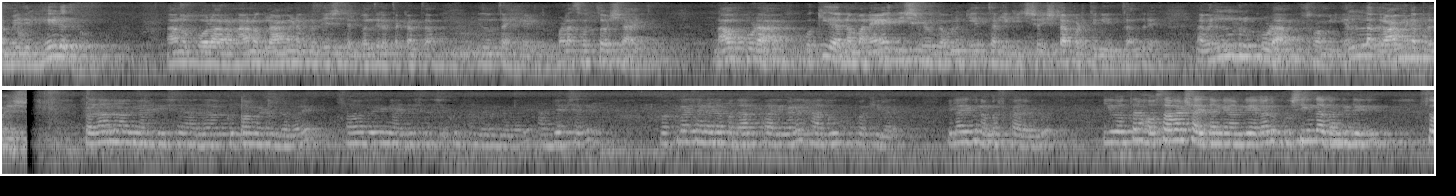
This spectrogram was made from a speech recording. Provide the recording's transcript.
ಸಮಯದಲ್ಲಿ ಹೇಳಿದರು. ನಾನು ಕೋಲಾರ, ನಾನು ಗ್ರಾಮೀಣ ಪ್ರದೇಶದಲ್ಲಿ ಬಂದಿರತಕ್ಕಂಥ ಇದು ಅಂತ ಹೇಳಿದರು. ಭಾಳ ಸಂತೋಷ ಆಯಿತು. ನಾವು ಕೂಡ ವಕೀಲ, ನಮ್ಮ ನ್ಯಾಯಾಧೀಶರ ಗಮನಕ್ಕೆ ಏನು ತರಲಿಕ್ಕೆ ಇಷ್ಟ, ಇಷ್ಟಪಡ್ತೀನಿ ಅಂತಂದರೆ ನಾವೆಲ್ಲರೂ ಕೂಡ ಸ್ವಾಮಿ, ಎಲ್ಲ ಗ್ರಾಮೀಣ ಪ್ರದೇಶ ಪ್ರಧಾನ ನ್ಯಾಯಾಧೀಶರಾದ ಕೃಪಾ ಮೇಡಮ್ ಅವರೇ ಸಹೋದರಿ ನ್ಯಾಯಾಧೀಶ ಶಕುಂತಲಾ ಮೇಡಮ್ ಅವರೇ ಅಧ್ಯಕ್ಷರೇ ವಕೀಲ ಸಂಘದ ಪದಾಧಿಕಾರಿಗಳೇ ಹಾಗೂ ವಕೀಲರೇ. ಎಲ್ಲರಿಗೂ ನಮಸ್ಕಾರಗಳು. ಈ ಒಂಥರ ಹೊಸ ವರ್ಷ ಇದ್ದಂಗೆ ನಮಗೆ ಎಲ್ಲರೂ ಖುಷಿಯಿಂದ ಬಂದಿದ್ದೀವಿ. ಸೊ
